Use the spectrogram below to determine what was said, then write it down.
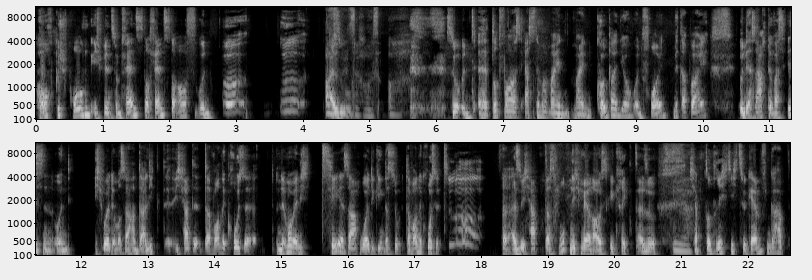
hochgesprungen, ich bin zum Fenster, Fenster auf und uh, uh, also oh. so und äh, dort war das erste Mal mein mein Kompagnon und Freund mit dabei und er sagte, was ist denn? Und ich wollte immer sagen, da liegt, ich hatte, da war eine große und immer wenn ich Zehe sagen wollte, ging das so, da war eine große also ich habe das Wort nicht mehr rausgekriegt. Also ja. ich habe dort richtig zu kämpfen gehabt.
